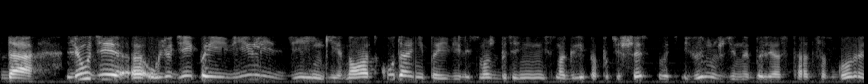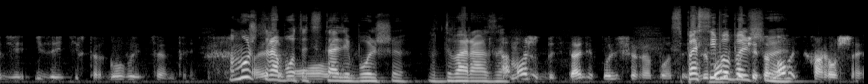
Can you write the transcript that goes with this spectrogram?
да, люди, э, у людей появились деньги, но откуда они появились? Может быть, они не смогли попутешествовать и вынуждены были остаться в городе и зайти в торговые центры. А может, Поэтому... работать стали больше в два раза? А может быть, стали больше работать. Спасибо большое. Случае, это новость хорошая.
